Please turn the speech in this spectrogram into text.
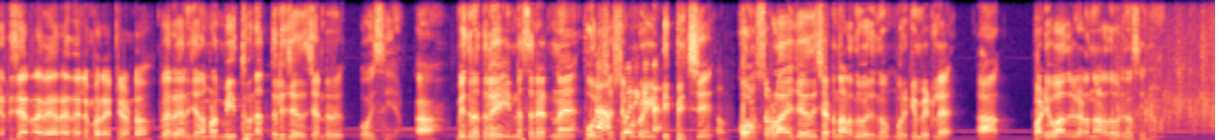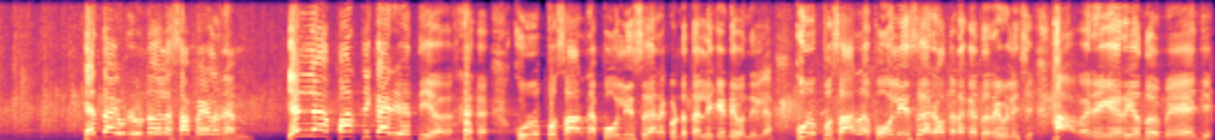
ചേട്ടന് വേറെ ഏതെങ്കിലും വെറൈറ്റി ഉണ്ടോ? വേറെ കാര്യം ചെയ്യാം. നമ്മുടെ മിഥുനത്തിൽ ജഗതിച്ചേട്ടൻ ഒരു വോയിസ് ചെയ്യാം. ആ. മിഥുനത്തിൽ ഇന്നസെന്റിനെ പോലീസ് സ്റ്റേഷൻ കൊണ്ട് കൊണ്ടുപോയി പൊരിക്കുന്ന. ഇടിപ്പിച്ച് കോൺസ്റ്റബിളായ ജഗതിച്ചേട്ടൻ നടന്നു വരുന്നു. മുറിക്കും വീട്ടിലെ ആ പടിവാതിൽ കടന്ന് നടന്നു വരുന്ന സീനാണ് എന്താ ഇവിടെ ഉന്നതല സമ്മേളനം? എല്ലാ പാർട്ടിക്കാരും എത്തിയ? കുറുപ്പ് സാറിനെ പോലീസുകാരെ കൊണ്ട് തല്ലിക്കേണ്ടി വന്നില്ല. കുറുപ്പ് സാറ് പോലീസുകാരെ ഒന്നിടക്ക തെറി വിളിച്ച് അവർ കയറിയൊന്ന് മേഞ്ചി.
